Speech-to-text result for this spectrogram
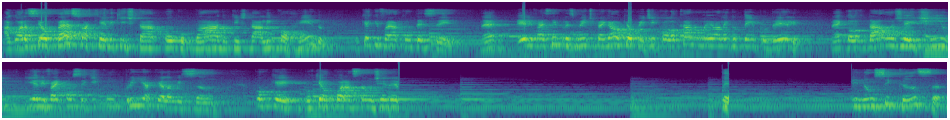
Agora, se eu peço àquele que está ocupado, que está ali correndo, o que, é que vai acontecer? Né? Ele vai simplesmente pegar o que eu pedi, colocar no meio ali do tempo dele, né? dar um jeitinho e ele vai conseguir cumprir aquela missão. Por quê? Porque é um coração generoso. Ele não se cansa,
